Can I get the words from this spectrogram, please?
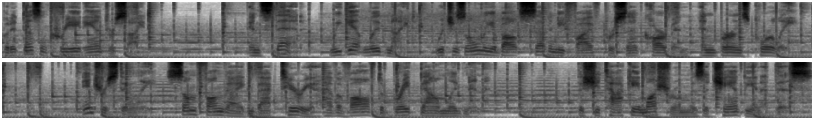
but it doesn't create anthracite. Instead, we get lignite, which is only about 75% carbon and burns poorly. Interestingly, some fungi and bacteria have evolved to break down lignin. The shiitake mushroom is a champion at this,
